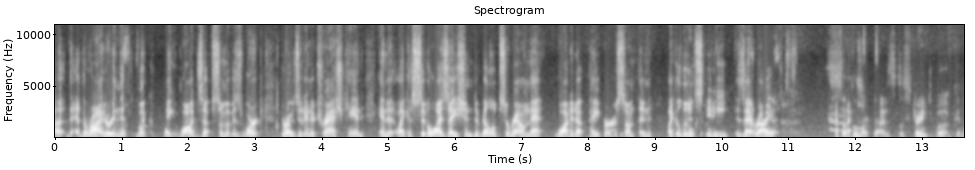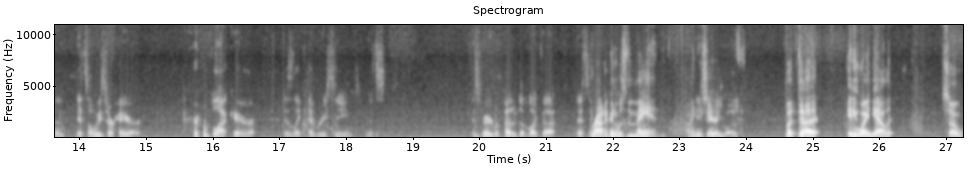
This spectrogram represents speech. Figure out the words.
uh, the, the writer in this book take, wads up some of his work, throws it in a trash can, and it, like a civilization develops around that wadded up paper or something, like a little city. Is that right? Something like that. It's a strange book, and then it's always her hair. Her black hair is like every scene. It's it's very repetitive like that. It's a good Brautigan book. was the man. I mean, yeah, he was. But Yeah. uh, anyway, yeah. So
